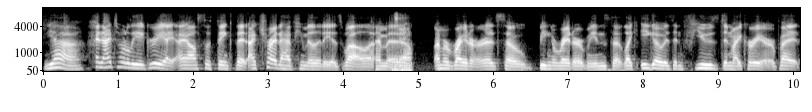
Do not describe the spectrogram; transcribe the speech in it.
yeah and i totally agree I, I, also think that i try to have humility as well i'm a yeah. I'm a writer, and so being a writer means that like ego is infused in my career. But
